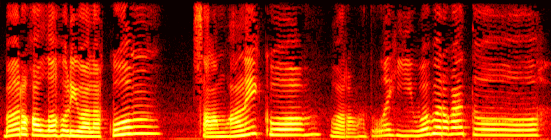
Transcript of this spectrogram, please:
Barakallahu li walakum. Assalamualaikum warahmatullahi wabarakatuh.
